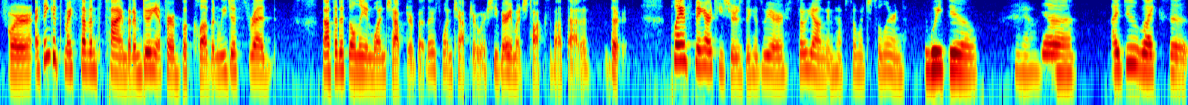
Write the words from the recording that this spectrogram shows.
for I think it's my seventh time, but I'm doing it for a book club, and we just read. Not that it's only in one chapter, but there's one chapter where she very much talks about that and the plants being our teachers because we are so young and have so much to learn. We do. Yeah. Yeah. I do like the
